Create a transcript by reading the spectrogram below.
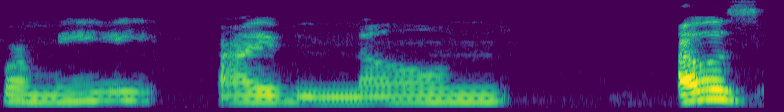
for me, I've known I was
